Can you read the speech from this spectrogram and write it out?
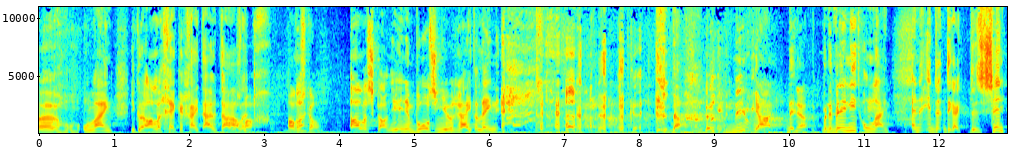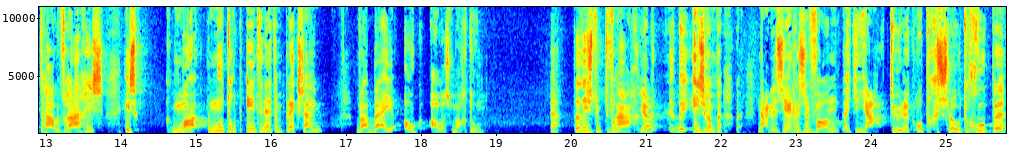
eh, online. Je kan alle gekkigheid uithalen. Alles mag. Alles kan. Alles kan. Je in een bos, je rijdt alleen... nou, weet je, nieuw, ja, nee, Ja. maar dan ben je niet online. En de, de- kijk, de centrale vraag is... is ma- moet er op internet een plek zijn waarbij je ook alles mag doen? Ja, dat is natuurlijk de vraag. Ja. De- is er een, nou, dan zeggen ze van, weet je, ja, tuurlijk op gesloten groepen.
